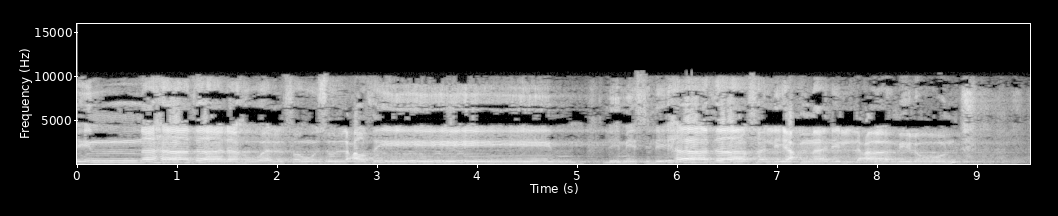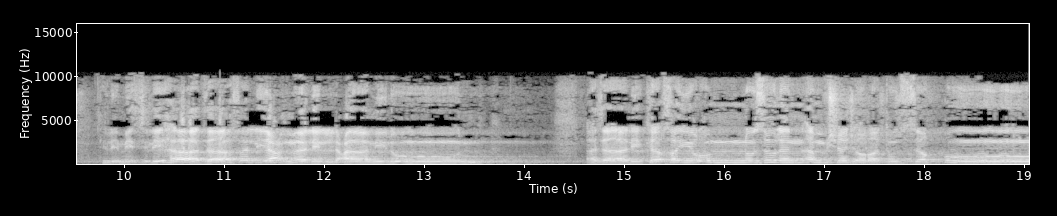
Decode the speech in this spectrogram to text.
إن هذا لهو الفوز العظيم. لمثل هذا فليعمل العاملون. لمثل هذا فليعمل العاملون. أذلك خير نزلا أم شجرة الزقوم؟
